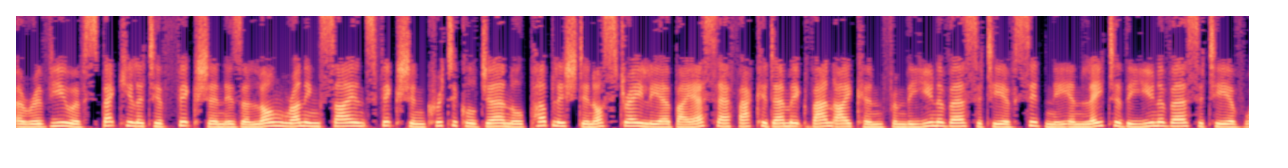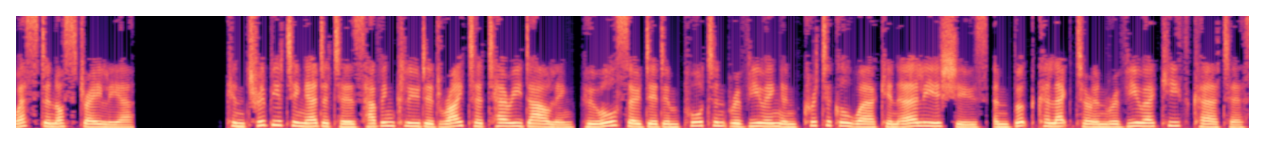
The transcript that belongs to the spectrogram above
a review of speculative fiction is a long-running science fiction critical journal published in Australia by SF academic Van Ikin from the University of Sydney and later the University of Western Australia. Contributing editors have included writer Terry Dowling who also did important reviewing and critical work in early issues and book collector and reviewer Keith Curtis.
